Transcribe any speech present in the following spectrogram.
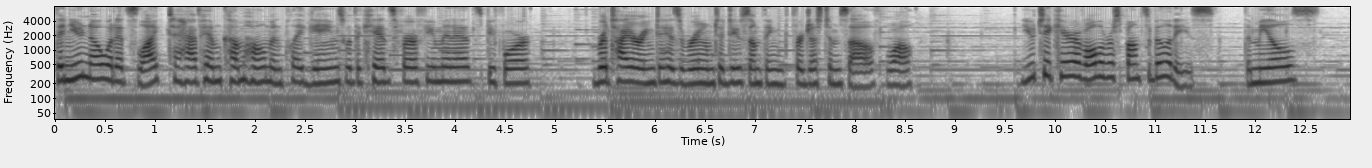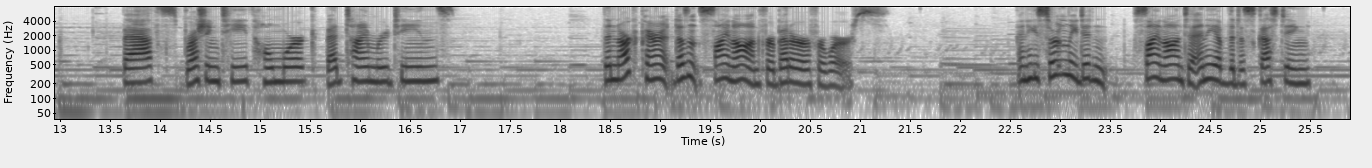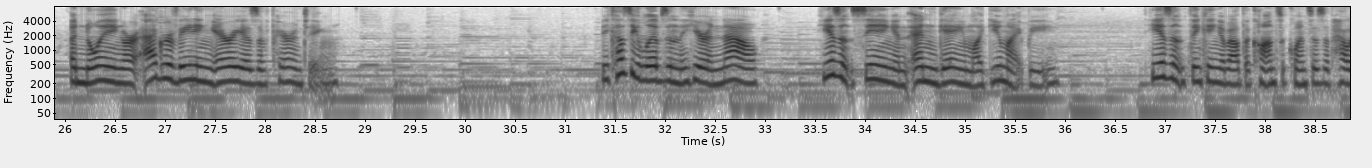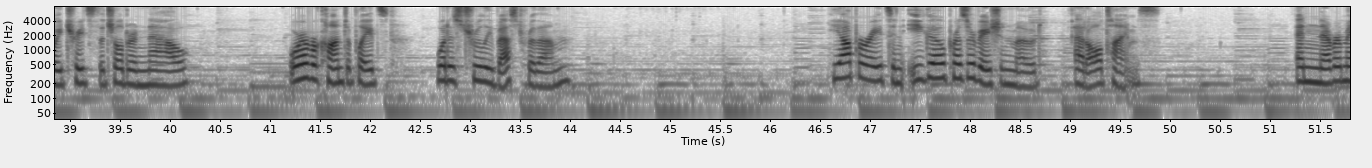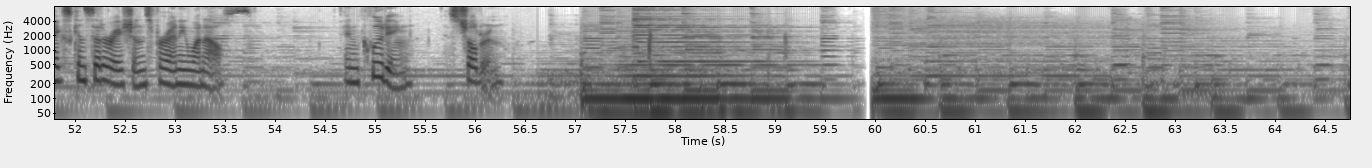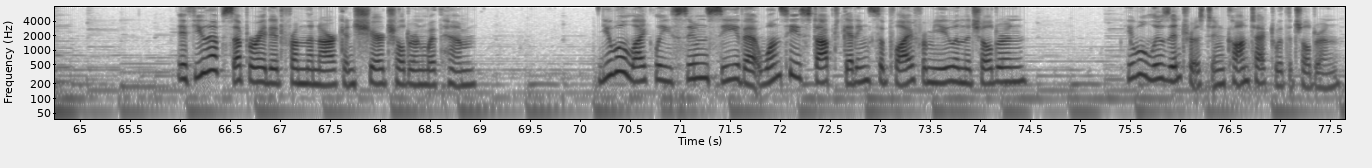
then you know what it's like to have him come home and play games with the kids for a few minutes before retiring to his room to do something for just himself while you take care of all the responsibilities the meals, baths, brushing teeth, homework, bedtime routines the narc parent doesn't sign on for better or for worse. And he certainly didn't sign on to any of the disgusting, annoying, or aggravating areas of parenting. Because he lives in the here and now, he isn't seeing an end game like you might be. He isn't thinking about the consequences of how he treats the children now, or ever contemplates what is truly best for them. He operates in ego preservation mode at all times and never makes considerations for anyone else, including his children. If you have separated from the narc and share children with him, you will likely soon see that once he stopped getting supply from you and the children, he will lose interest in contact with the children.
